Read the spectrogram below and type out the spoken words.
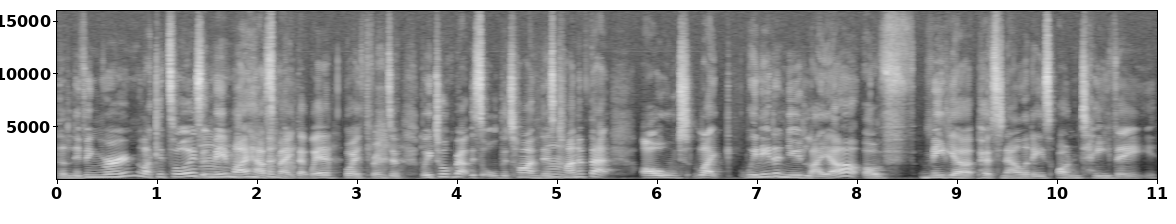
the living room. Like it's always me and Mm. my housemate that we're both friends with. We talk about this all the time. Mm. There's kind of that old, like we need a new layer of media personalities on TV.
